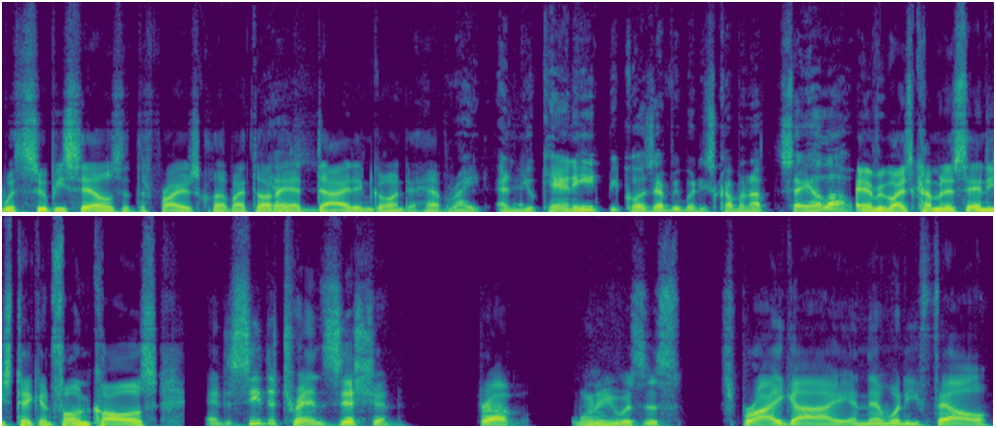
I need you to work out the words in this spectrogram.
with Soupy Sales at the Friars Club, I thought I had died and gone to heaven. Right. And you can't eat because everybody's coming up to say hello. everybody's coming to, and he's taking phone calls and to see the transition from when he was this spry guy and then when he fell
